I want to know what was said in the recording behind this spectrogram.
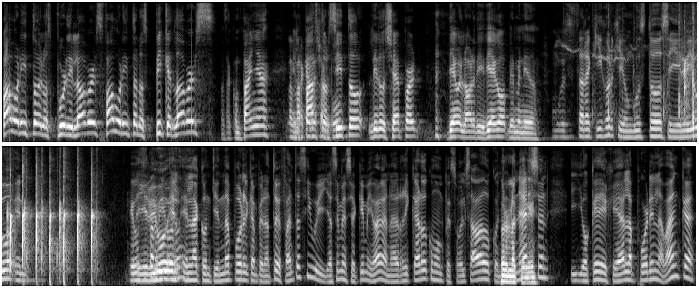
favorito de los Purdy Lovers, favorito de los Picket Lovers. Nos acompaña Las el pastorcito Little Shepherd, Diego Elordi. Diego, bienvenido. Un gusto estar aquí, Jorge. y Un gusto seguir vivo en, Qué gusto seguir vivo vivo, en, ¿no? en la contienda por el campeonato de Fantasy, güey. Ya se me decía que me iba a ganar Ricardo como empezó el sábado con Pero. Addison y yo que dejé a Laporte en la banca.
